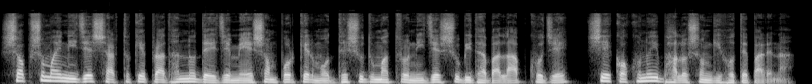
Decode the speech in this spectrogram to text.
সবসময় নিজের স্বার্থকে প্রাধান্য দেয় যে মেয়ে সম্পর্কের মধ্যে শুধুমাত্র নিজের সুবিধা বা লাভ খোঁজে, সে কখনোই ভালো সঙ্গী হতে পারে না।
